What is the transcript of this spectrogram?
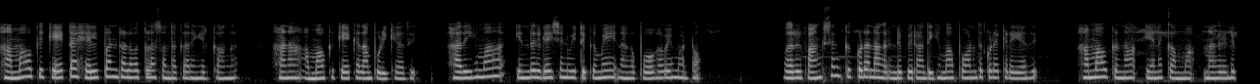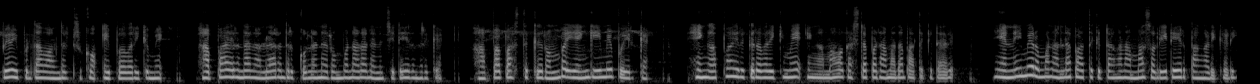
அம்மாவுக்கு கேட்டால் ஹெல்ப் பண்ணுற அளவுக்குலாம் சொந்தக்காரங்க இருக்காங்க. ஆனால் அம்மாவுக்கு கேட்க தான் பிடிக்காது. அதிகமாக எந்த ரிலேஷன் வீட்டுக்குமே நாங்கள் போகவே மாட்டோம். ஒரு ஃபங்க்ஷனுக்கு கூட நாங்கள் ரெண்டு பேரும் அதிகமாக போனது கூட கிடையாது. அம்மாவுக்கு நான் எனக்கு அம்மா. நாங்கள் ரெண்டு பேரும் இப்படி தான் வாழ்ந்துட்டுருக்கோம் இப்போ வரைக்குமே. அப்பா இருந்தால் நல்லா இருந்திருக்கும்ல ரொம்ப நாளாக நினச்சிட்டே இருந்திருக்கேன். அப்பா பாசத்துக்கு ரொம்ப எங்கேயுமே போயிருக்கேன். எங்கள் அப்பா இருக்கிற வரைக்குமே எங்கள் அம்மாவை கஷ்டப்படாமல் தான் பார்த்துக்கிட்டாரு என்னையுமே ரொம்ப நல்லா பார்த்துக்கிட்டாங்கன்னு அம்மா சொல்லிகிட்டே இருப்பாங்க அடிக்கடி.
